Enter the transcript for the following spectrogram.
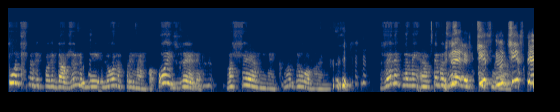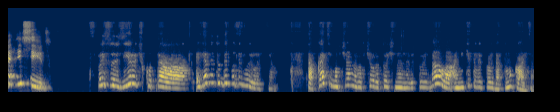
точно відповідав Желів Ле- Леонов Прийменко. Ой, Желів, мошенник, ну добре. Желів на мен- е, в тебе є Желев, чист, ну чистий одесит. Списую зірочку, так. А я не туди подивилася. Так, Катя Мовчанова вчора точно не відповідала, а Нікіта відповідав. Тому Катя,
